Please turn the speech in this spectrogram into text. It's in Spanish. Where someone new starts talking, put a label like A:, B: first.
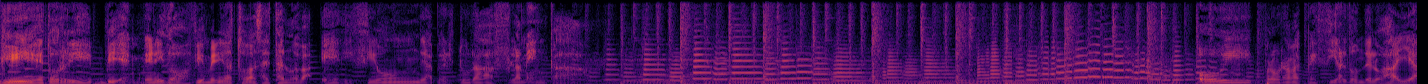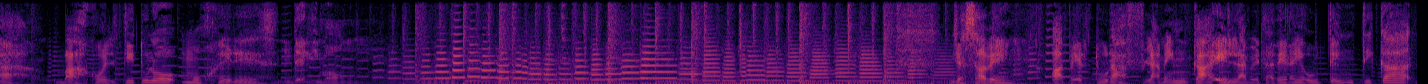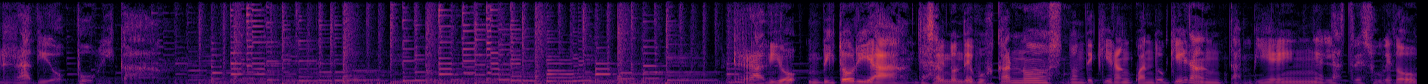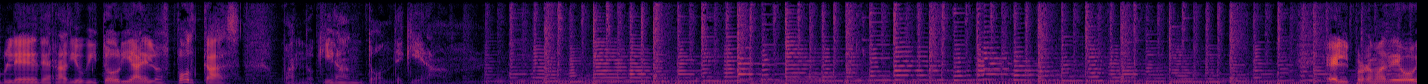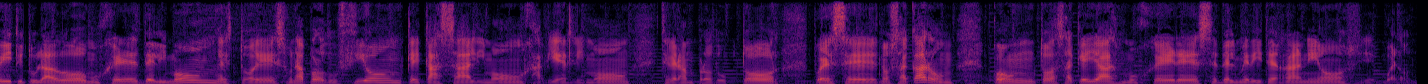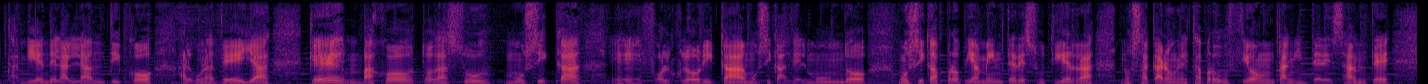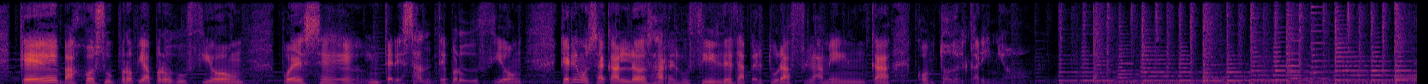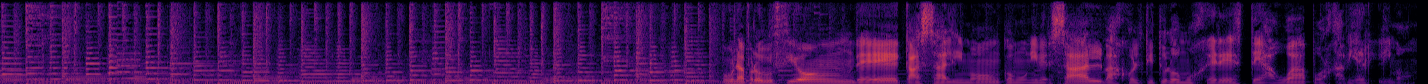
A: Ongi, Etorri, bienvenidos, bienvenidas todas a esta nueva edición de Apertura Flamenca. Hoy, programa especial donde los haya, bajo el título Mujeres de Limón. Ya saben, Apertura Flamenca en la verdadera y auténtica radio pública. Radio Vitoria, ya saben dónde buscarnos, donde quieran, cuando quieran, también en las 3 W de Radio Vitoria, en los podcasts, cuando quieran, donde quieran. El programa de hoy titulado Mujeres de Limón, esto es una producción que Casa Limón, Javier Limón, este gran productor, pues eh, nos sacaron con todas aquellas mujeres del Mediterráneo, bueno, también del Atlántico, algunas de ellas que bajo toda su música eh, folclórica, músicas del mundo, músicas propiamente de su tierra, nos sacaron esta producción tan interesante que bajo su propia producción, pues eh, interesante producción, queremos sacarlos a relucir desde apertura flamenca con todo el cariño. Una producción de Casa Limón como Universal bajo el título Mujeres de Agua por Javier Limón.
